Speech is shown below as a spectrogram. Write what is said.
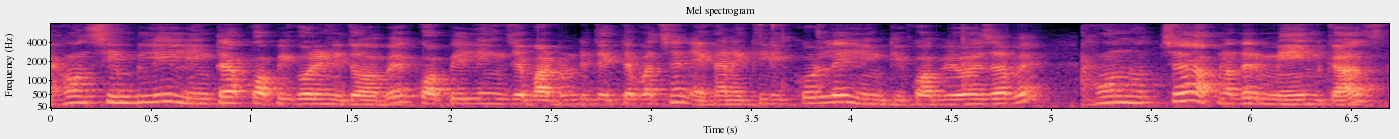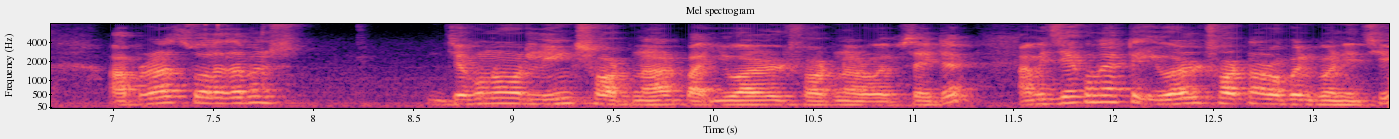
এখন সিম্পলি লিঙ্কটা কপি করে নিতে হবে। কপি লিঙ্ক যে বাটনটি দেখতে পাচ্ছেন, এখানে ক্লিক করলে লিঙ্কটি কপি হয়ে যাবে। এখন হচ্ছে আপনাদের মেইন কাজ। আপনারা চলে যাবেন যে কোনো লিঙ্ক শর্টনার বা ইউআরএল শর্টনার ওয়েবসাইটে আমি যে কোনো একটা ইউআরএল শর্টনার ওপেন করে নিচ্ছি,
